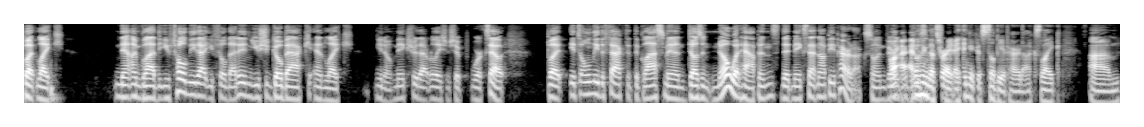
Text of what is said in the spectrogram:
but like now I'm glad that you've told me that you filled that in. You should go back and like, you know, make sure that relationship works out. But it's only the fact that the glass man doesn't know what happens that makes that not be a paradox. So I'm very. Well, I, don't think that's right. I think it could still be a paradox. Like um,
